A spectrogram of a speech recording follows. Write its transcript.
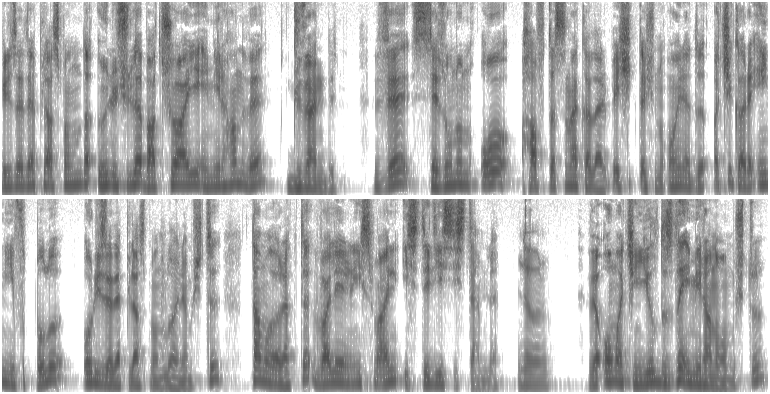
Rize deplasmanında ön üçlüyle Batshuayi, Emirhan ve Güvendi. Ve sezonun o haftasına kadar Beşiktaş'ın oynadığı açık ara en iyi futbolu o Rize deplasmanında oynamıştı. Tam olarak da Valerian İsmail'in istediği sistemle. Doğru. Ve o maçın yıldızı da Emirhan olmuştu.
